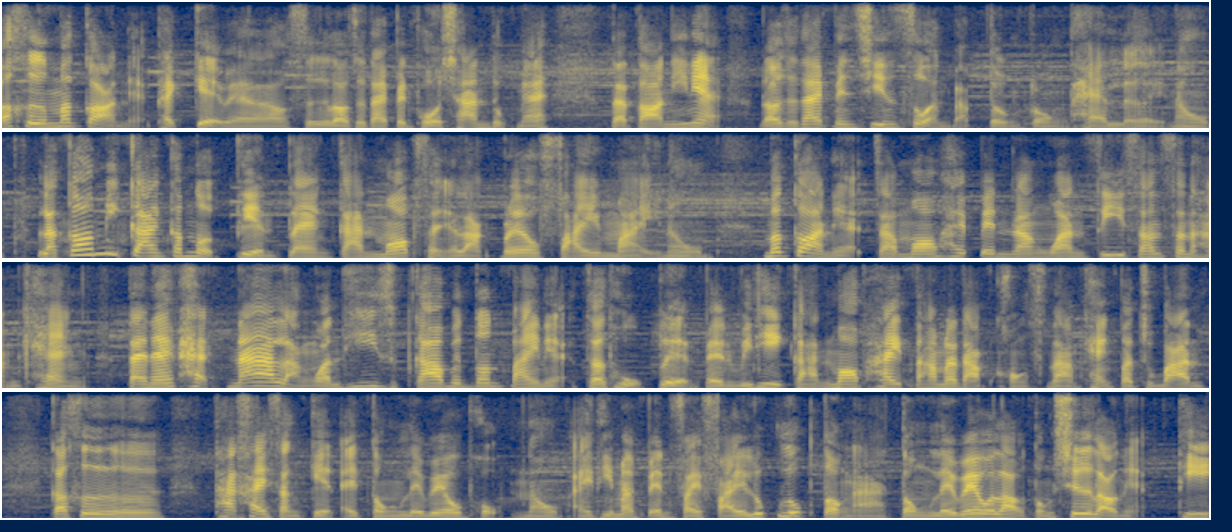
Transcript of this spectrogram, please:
ก็คือเมื่อก่อนเนี่ยแพ็กเกจเวลาเราซื้อเราจะได้เป็นโพชั่นถูกไหมแต่ตอนนี้เนี่ยเราจะได้เป็นชิ้นส่วนแบบตรงๆแทนเลยนะผมแล้วก็มีการกำหนดเปลี่ยนแปลงการมอบสัญลักษณ์เปลวไฟใหม่นะผมเมื่อก่อนเนี่ยจะมอบให้เป็นรางวัลซีซั่นสนามแข่ง แต่ในแพทหน้าหลังวันที่ 29 เป็นต้นไปเนี่ยจะถูกเปลี่ยนเป็นวิธีการมอบให้ตามระดับของสนามแข่งปัจจุบัน ก็คือถ้าใครสังเกตไอ้ตรงเลเวลผมนะผมไอ้ที่มันเป็นไฟไฟลุกๆ ตรงอะตรงเลเวลเราตรงชื่อเราเนี่ยที่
